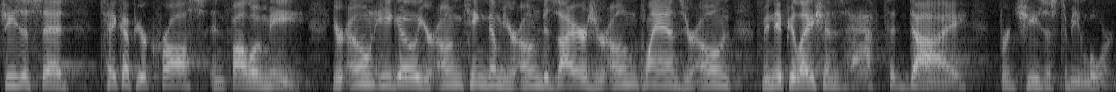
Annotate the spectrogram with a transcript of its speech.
Jesus said, Take up your cross and follow me. Your own ego, your own kingdom, your own desires, your own plans, your own manipulations have to die for Jesus to be Lord.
